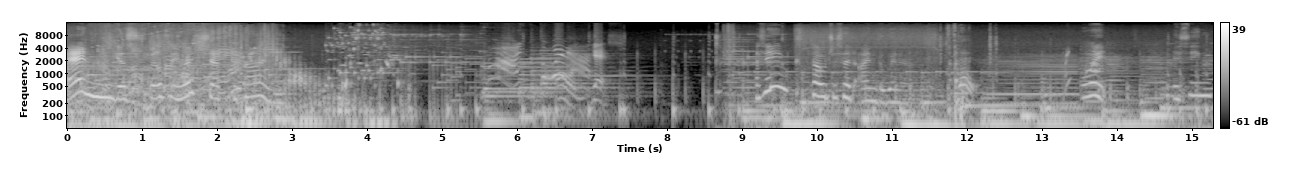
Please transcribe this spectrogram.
Angus filthy rich at the time. Oh, yes. I think Toad just said I'm the winner. Whoa. Oh wait, I think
